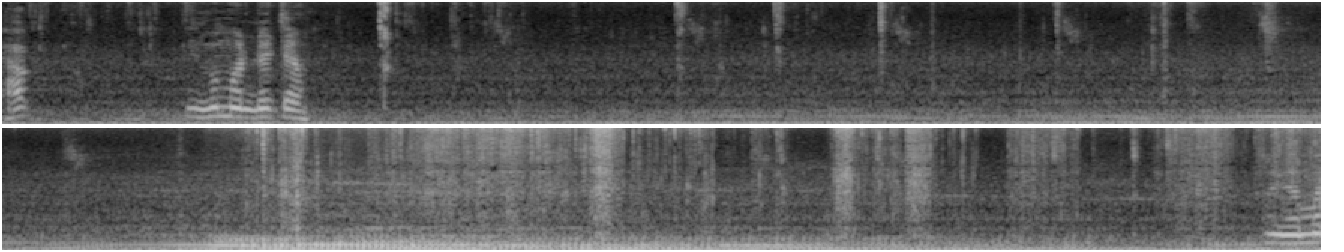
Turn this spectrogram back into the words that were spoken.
พักกินมาหมดแล้วจ้ะ มันยังมา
